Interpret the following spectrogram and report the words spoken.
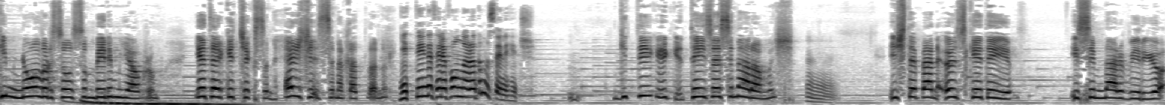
Kim ne olursa olsun benim yavrum. Yeter ki çıksın. Her şeysine katlanır. Gittiğinde telefonla aradı mı seni hiç? Gitti teyzesini aramış. İşte ben Özge'deyim. İsimler veriyor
